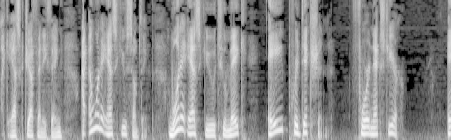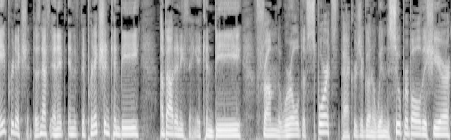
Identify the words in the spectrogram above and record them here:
like ask Jeff anything, I, I want to ask you something. I want to ask you to make a prediction for next year. A prediction doesn't have to, and it and the prediction can be about anything. It can be from the world of sports. The Packers are going to win the Super Bowl this year.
